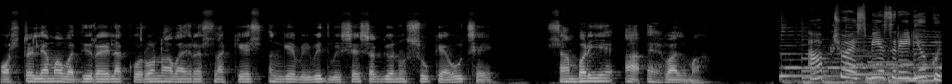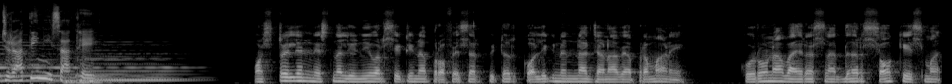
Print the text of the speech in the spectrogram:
ઓસ્ટ્રેલિયામાં વધી રહેલા કોરોના વાયરસના કેસ અંગે વિવિધ વિશેષજ્ઞોનું શું કહેવું છે, સાંભળીએ આ અહેવાલમાં. આપ છો SBS રેડિયો ગુજરાતીની સાથે. ઓસ્ટ્રેલિયન નેશનલ યુનિવર્સિટીના પ્રોફેસર પીટર કોલિગ્નનના જણાવ્યા પ્રમાણે કોરોના વાયરસના દર સો કેસમાં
